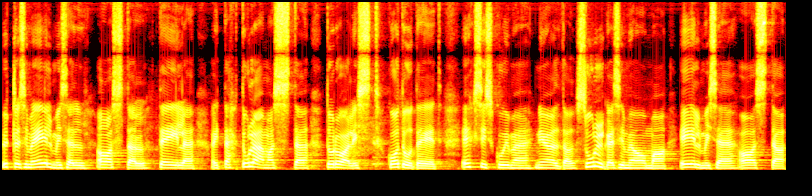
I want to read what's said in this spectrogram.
ütlesime eelmisel aastal teile aitäh tulemast, turvalist koduteed, ehk siis kui me nii-öelda sulgesime oma eelmise aasta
